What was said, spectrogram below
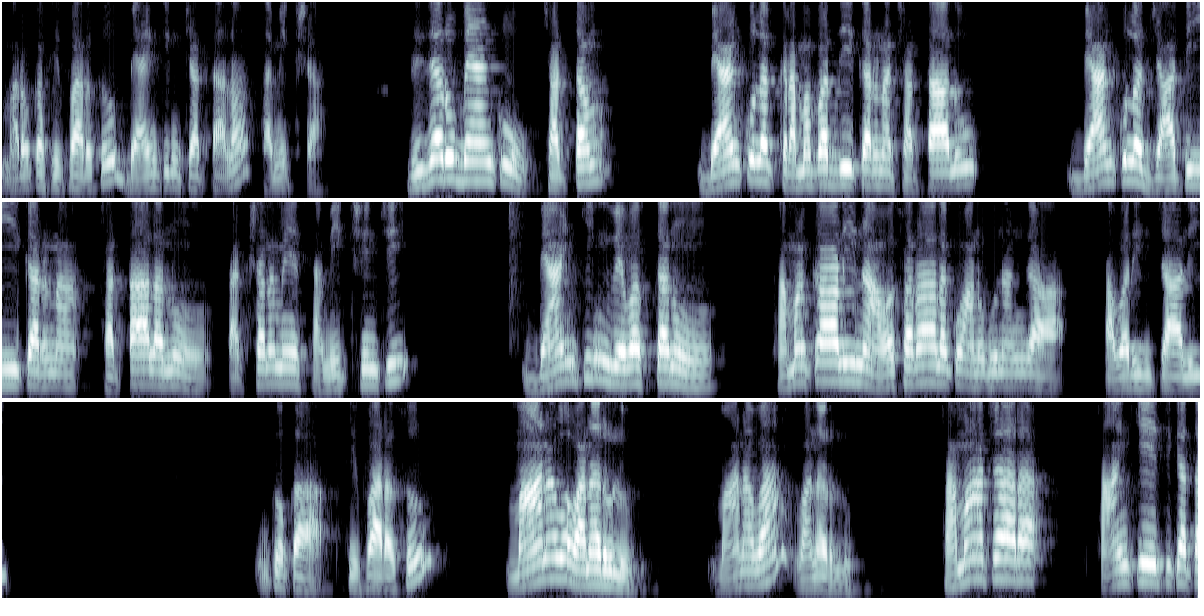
మరొక సిఫారసు బ్యాంకింగ్ చట్టాల సమీక్ష. రిజర్వ్ బ్యాంకు చట్టం బ్యాంకుల క్రమబద్ధీకరణ చట్టాలు బ్యాంకుల జాతీయీకరణ చట్టాలను తక్షణమే సమీక్షించి బ్యాంకింగ్ వ్యవస్థను సమకాలీన అవసరాలకు అనుగుణంగా సవరించాలి. ఇంకొక సిఫారసు మానవ వనరులు. మానవ వనరులు. సమాచార సాంకేతికత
